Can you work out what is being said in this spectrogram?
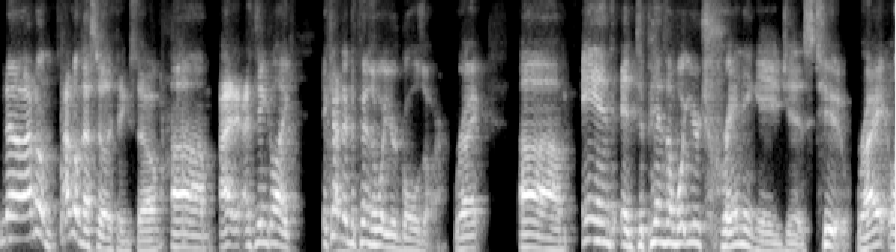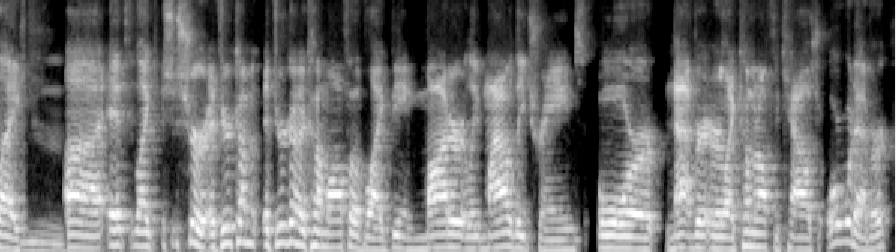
No, I don't. I don't necessarily think so. Um, I, I think like it kind of depends on what your goals are, right? Um, and it depends on what your training age is too, right? Like, Mm, uh, if like sh- sure, if you're coming, if you're going to come off of like being moderately, mildly trained, or not very, or like coming off the couch or whatever,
